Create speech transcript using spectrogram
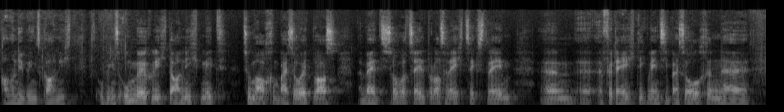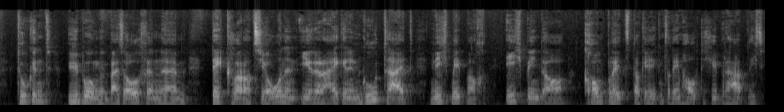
Kann man übrigens gar nicht, übrigens unmöglich, da nicht mitzumachen bei so etwas. Dann werden Sie sowas selber als rechtsextrem ähm, äh, verdächtig, wenn Sie bei solchen äh, Tugendübungen, bei solchen ähm, Deklarationen ihrer eigenen Gutheit nicht mitmachen. Ich bin da komplett dagegen, von dem halte ich überhaupt nichts.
